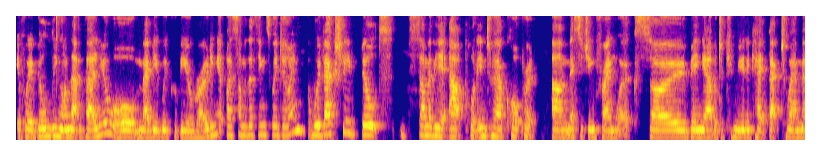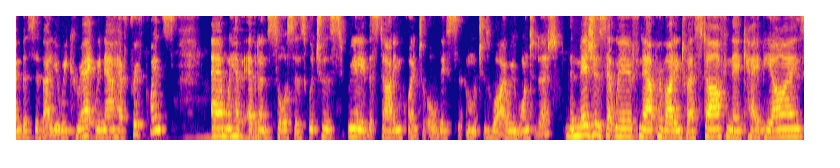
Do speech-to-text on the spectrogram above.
if we're building on that value or maybe we could be eroding it by some of the things we're doing. We've actually built some of the output into our corporate um, messaging frameworks. So being able to communicate back to our members the value we create we now have proof points and we have evidence sources, which was really the starting point to all this, and which is why we wanted it. The measures that we're now providing to our staff in their KPIs,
